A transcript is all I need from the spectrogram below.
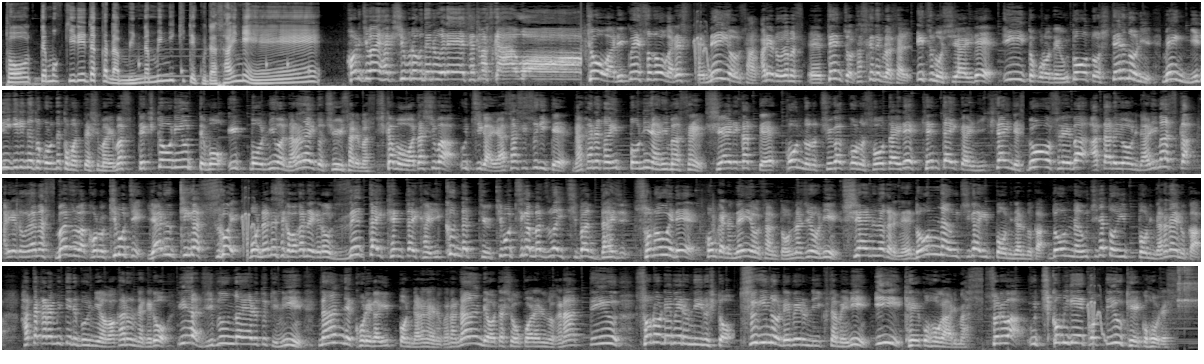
とっても綺麗だからみんな見に来てくださいね。こんにちは、百秋ブログでのがです。やってますか？おー今日はリクエスト動画です。えネイヨンさん、ありがとうございます。えー店長助けてください。いつも試合で、いいところで打とうとしてるのに、面ギリギリのところで止まってしまいます。適当に打っても、一本にはならないと注意されます。しかも私は、打ちが優しすぎて、なかなか一本になりません。試合で勝って、今度の中学校の総体で、県大会に行きたいんです。どうすれば当たるようになりますか？ありがとうございます。まずはこの気持ち、やる気がすごい。もう何年生かわかんないけど、絶対県大会行くんだっていう気持ちがまずは一番大事。その上で、今回のネイヨンさんと同じように、試合の中でね、どんな打ちが一本になるのか、どんな打ちだと一本にならないのか、旗から見てる分にはわかるんだけど、いざ自分がやるときに、なんでこれが一本にならないのかな、なんで私怒られるのかなっていう、そのレベルにいる人、次のレベルに行くために、いい稽古法があります。それは、打ち込み稽古っていう稽古法です。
